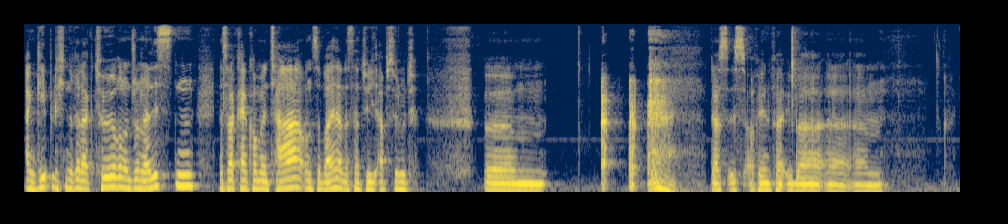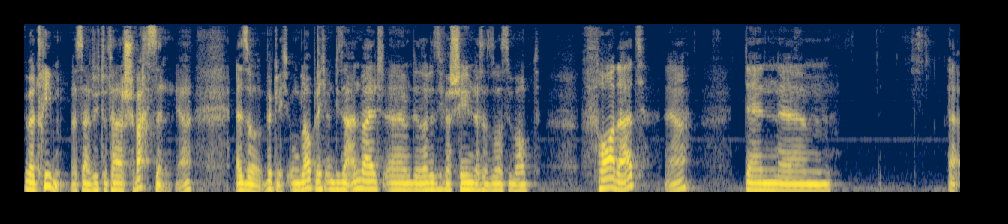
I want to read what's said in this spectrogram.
angeblichen Redakteuren und Journalisten. Das war kein Kommentar und so weiter. Das ist natürlich absolut ähm, das ist auf jeden Fall über, äh, ähm, übertrieben. Das ist natürlich totaler Schwachsinn, ja. Also wirklich unglaublich. Und dieser Anwalt, äh, der sollte sich was schämen, dass er sowas überhaupt fordert, ja. Denn ähm, ja,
